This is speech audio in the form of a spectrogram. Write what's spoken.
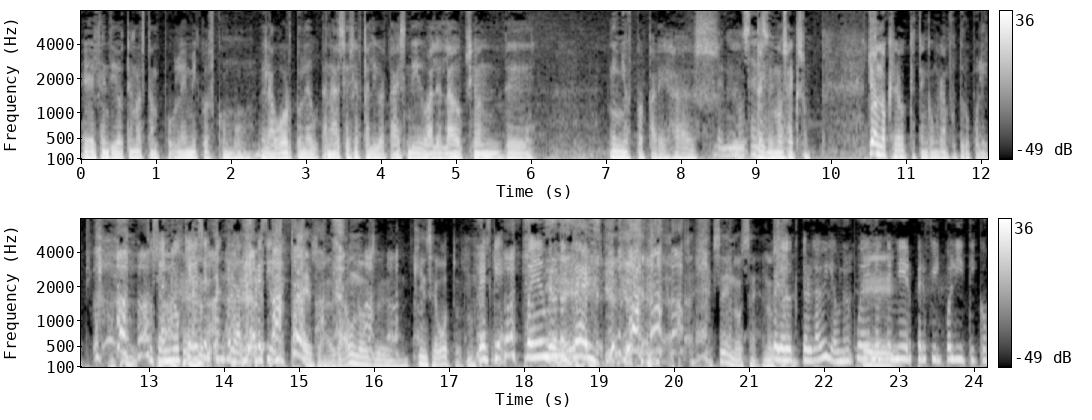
he defendido temas tan polémicos como el aborto, la eutanasia, ciertas libertades individuales, la adopción de niños por parejas Del mismo eh, sexo. del mismo sexo. Yo no creo que tenga un gran futuro político. O sea, no quiere ser candidato a presidente. Pues habrá unos eh, 15 votos, ¿no? Pero es que puede uno no ser. Sí, no sé, no Pero sé. doctor Gaviria, uno puede no Eh, tener perfil político,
